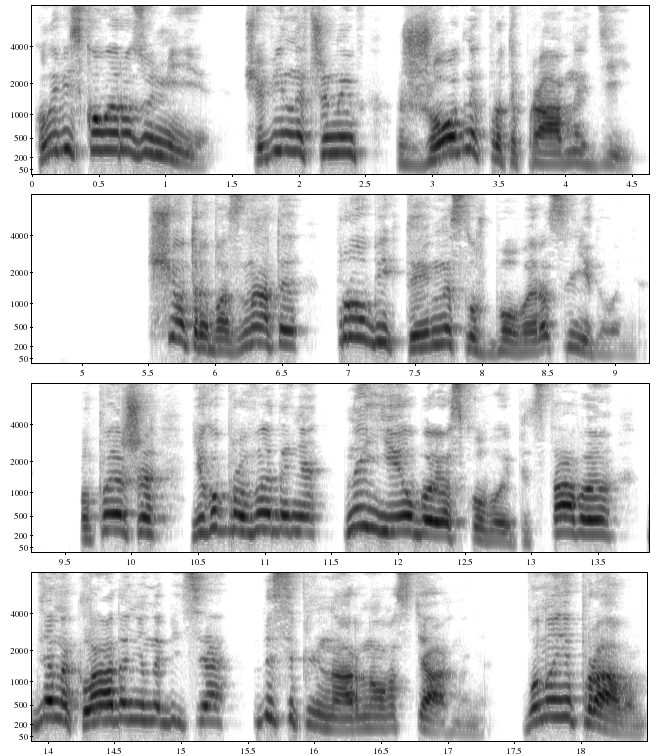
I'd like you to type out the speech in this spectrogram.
коли військовий розуміє, що він не вчинив жодних протиправних дій. Що треба знати про об'єктивне службове розслідування? По-перше, його проведення не є обов'язковою підставою для накладення на бійця дисциплінарного стягнення. Воно є правом,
